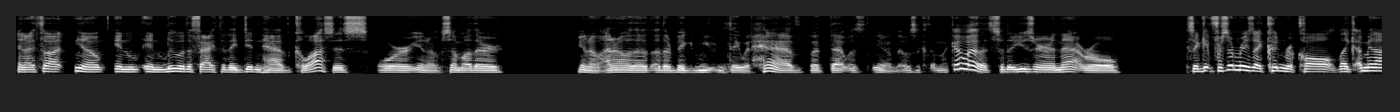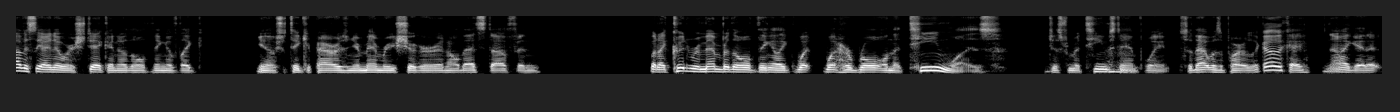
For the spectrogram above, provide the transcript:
And I thought, you know, in in lieu of the fact that they didn't have Colossus or you know some other, you know, I don't know the other big mutant they would have, but that was, you know, that was like I'm like, oh well, so they're using her in that role because I get for some reason I couldn't recall. Like, I mean, obviously I know her shtick. I know the whole thing of like, you know, she'll take your powers and your memory sugar and all that stuff. And but I couldn't remember the whole thing, like what what her role on the team was, just from a team Mhm. standpoint. So that was a part. I was like, oh, okay, now I get it.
